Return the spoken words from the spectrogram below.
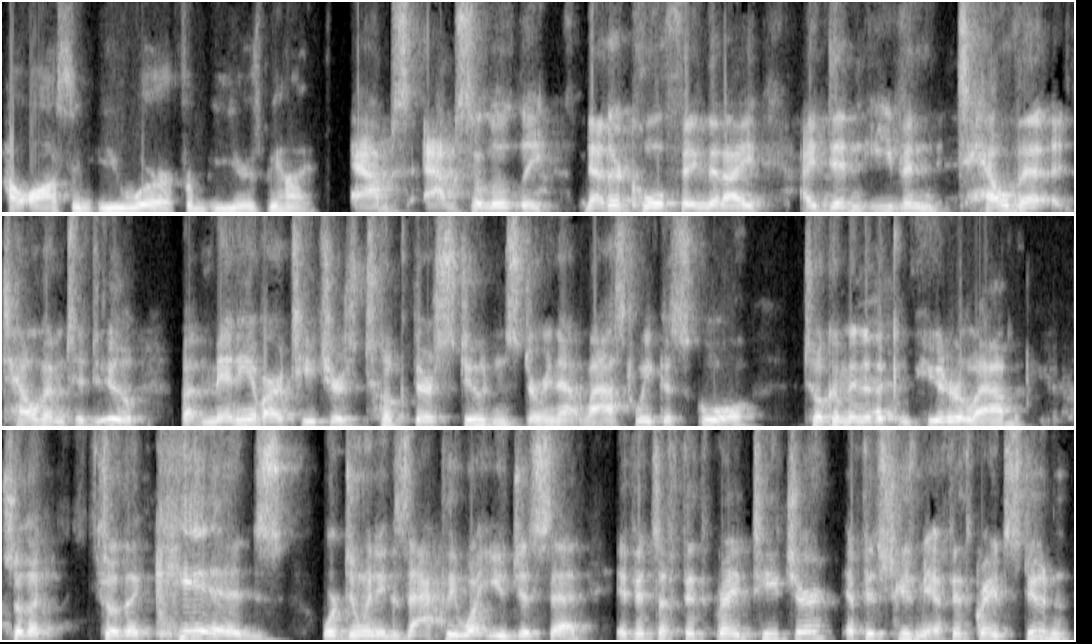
how awesome you were from years behind. Abs- absolutely. Another cool thing that I I didn't even tell that tell them to do, but many of our teachers took their students during that last week of school, took them into the computer lab, so the, so the kids were doing exactly what you just said. If it's a fifth grade teacher, if it's, excuse me, a fifth grade student,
